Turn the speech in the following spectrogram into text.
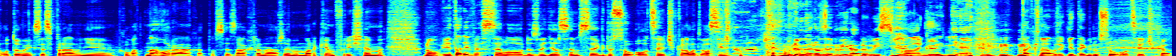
o tom, jak se správně chovat na horách, a to se záchranářem Markem Frišem. No, je tady veselo, dozvěděl jsem se, kdo jsou OCčka, ale to asi nebudeme rozebírat do vysílání. Klidně. tak nám řekněte, kdo jsou OCčka. Uh,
